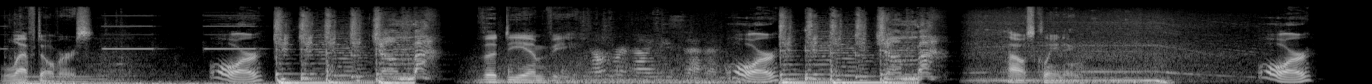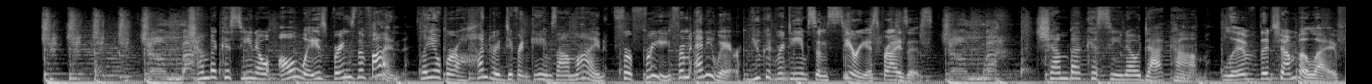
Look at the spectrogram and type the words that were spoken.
leftovers, or the DMV, Number 97. or house cleaning. Or Chumba Casino always brings the fun. Play over a hundred different games online for free from anywhere. You could redeem some serious prizes. ChumbaCasino.com. Live the Chumba life.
